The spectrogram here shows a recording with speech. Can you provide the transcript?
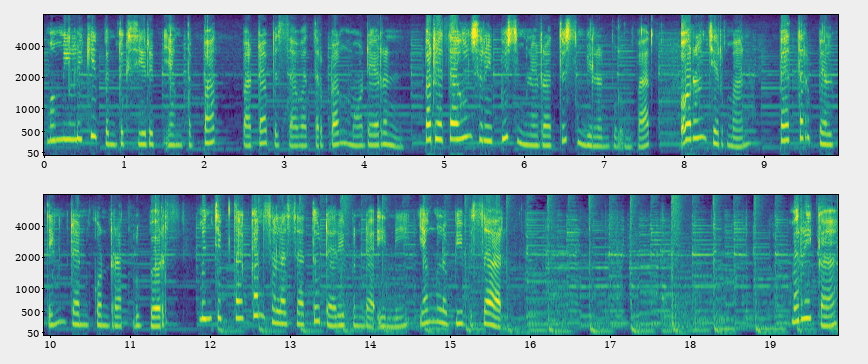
memiliki bentuk sirip yang tepat pada pesawat terbang modern. Pada tahun 1994, orang Jerman Peter Belting dan Konrad Lubers menciptakan salah satu dari benda ini yang lebih besar. Mereka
